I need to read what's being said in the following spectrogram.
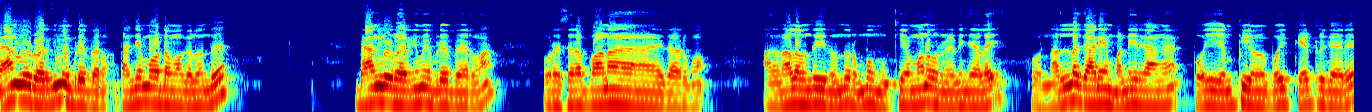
பெங்களூர் வரைக்குமே இப்படியே போயிடலாம். தஞ்சை மாவட்ட மக்கள் வந்து பெங்களூர் வரைக்குமே இப்படியே போயிடலாம். ஒரு சிறப்பான இதாக இருக்கும். அதனால் வந்து இது வந்து ரொம்ப முக்கியமான ஒரு நெடுஞ்சாலை. ஒரு நல்ல காரியம் பண்ணியிருக்காங்க. போய் எம்பி போய் கேட்டிருக்காரு.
